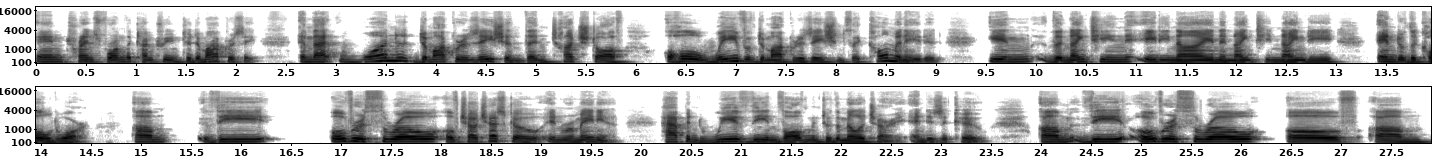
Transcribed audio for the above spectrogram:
and transformed the country into democracy. And that one democratization then touched off a whole wave of democratizations that culminated in the 1989 and 1990 end of the Cold War. Um, the overthrow of Ceausescu in Romania happened with the involvement of the military and is a coup. Um, the overthrow of um,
